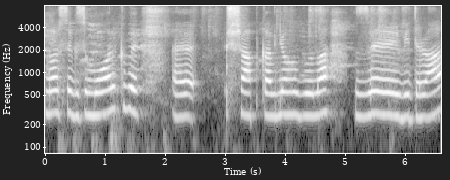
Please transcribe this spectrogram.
носик з моркви. Е, шапка в нього була з відра,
